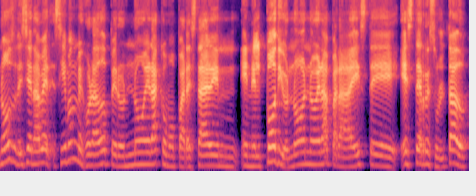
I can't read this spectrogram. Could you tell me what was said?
¿no? Decían, a ver, sí hemos mejorado, pero no era como para estar en, en el podio, ¿no? No era para este, este resultado.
